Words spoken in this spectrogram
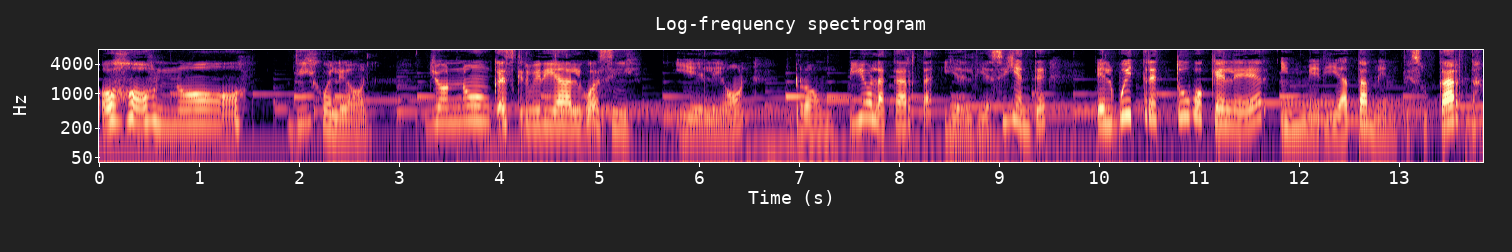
Oh, no, dijo el león. Yo nunca escribiría algo así. Y el león rompió la carta y al día siguiente el buitre tuvo que leer inmediatamente su carta.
